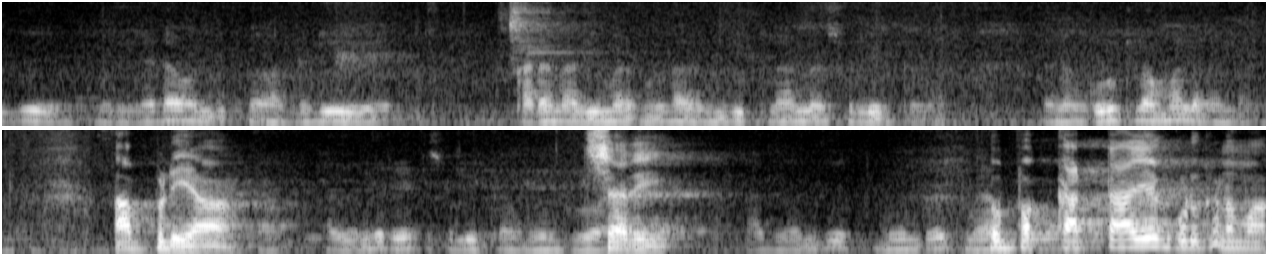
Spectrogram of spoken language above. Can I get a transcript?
இது ஒரு இடம் வந்து இப்போ ஆல்ரெடி கடன் அதிகமாக இருக்கனால அது வந்து விற்கலான்னு சொல்லியிருக்காங்க. அதை நான் கொடுக்கலாமா இல்லை வேண்டாம்? அப்படியா? அது வந்து ரேட்டு சொல்லியிருக்காங்க மூணு ரூபா. சரி. அது வந்து மூணு ரூபாய்க்கு மேலே இப்போ கட்டாயம் கொடுக்கணுமா?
